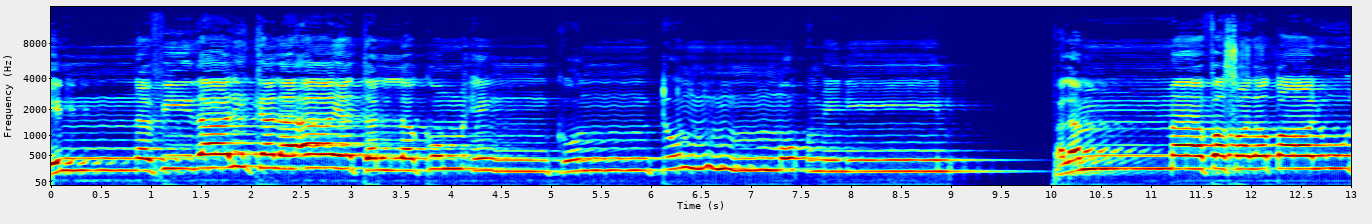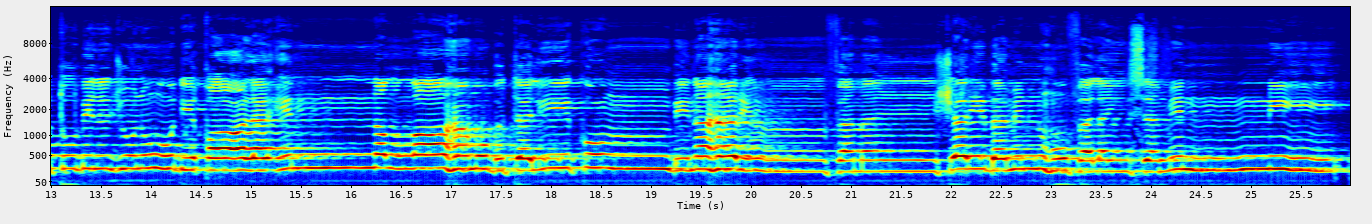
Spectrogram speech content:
إن في ذلك لآية لكم إن كنتم مؤمنين. فلما فصل طالوت بالجنود قال إن الله مبتليكم بنهر فمن شرب منه فليس مني.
